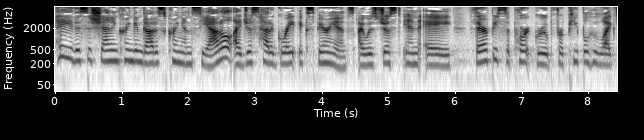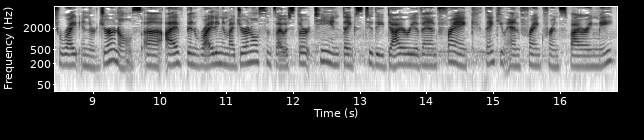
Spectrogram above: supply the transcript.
Hey, this is Shannon Kringen, Goddess Kring in Seattle. I just had a great experience. I was just in a therapy support group for people who like to write in their journals. Uh, I've been writing in my journal since I was 13, thanks to the Diary of Anne Frank. Thank you, Anne Frank, for inspiring me.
